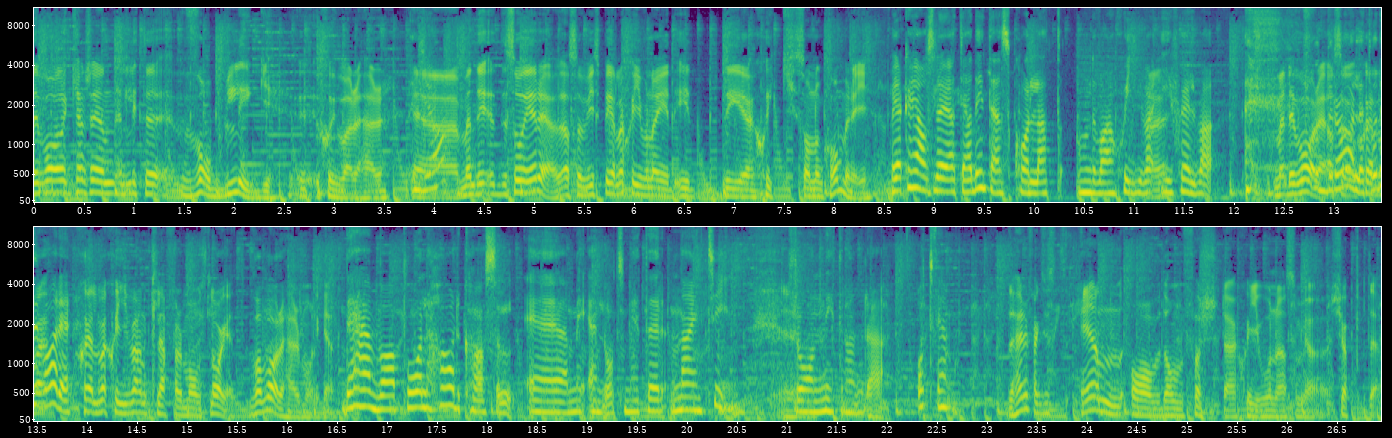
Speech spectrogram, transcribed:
Det var kanske en lite wobblig eh, skiva det här. Ja. Eh, Men det, det, så är det. Alltså, vi spelar skivorna i, i det skick som de kommer i. Men jag kan ju avslöja att jag hade inte ens kollat om det var en skiva Nej. i själva... Men det var det. Alltså, Fodralet, och det var det. Själva skivan klaffar med omslaget. Vad var det här, Monica? Det här var Paul Hardcastle eh, med en låt som heter 19 från 1985. Det här är faktiskt en av de första skivorna som jag köpte.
